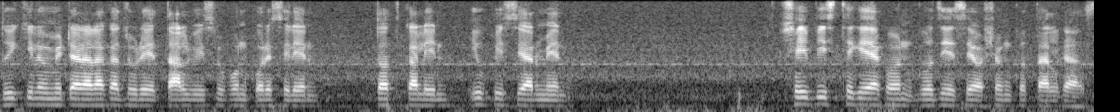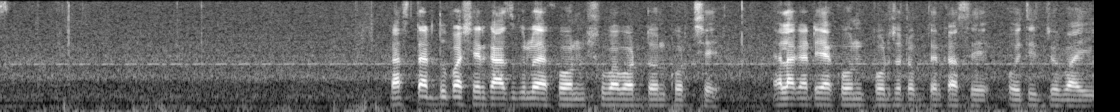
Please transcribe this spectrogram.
দুই কিলোমিটার এলাকা জুড়ে তাল বীজ রোপণ করেছিলেন তৎকালীন ইউপি চেয়ারম্যান। সেই বীজ থেকে এখন গজিয়েছে অসংখ্য তাল গাছ। রাস্তার দুপাশের গাছগুলো এখন শোভাবর্ধন করছে। এলাকাটি এখন পর্যটকদের কাছে ঐতিহ্যবাহী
